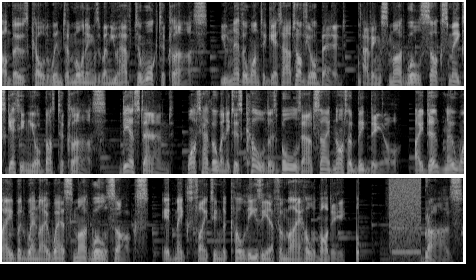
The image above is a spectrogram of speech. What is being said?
On those cold winter mornings when you have to walk to class, you never want to get out of your bed. Having smart wool socks makes getting your butt to class, deer stand, whatever when it is cold as balls outside not a big deal. I don't know why but when I wear smart wool socks, it makes fighting the cold easier for my whole body. Bras.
